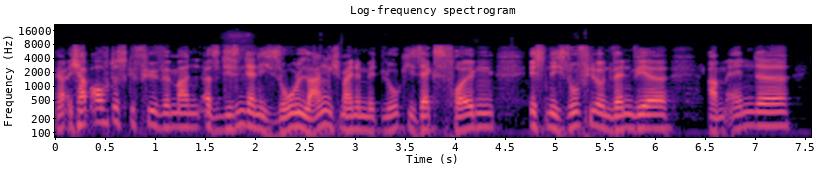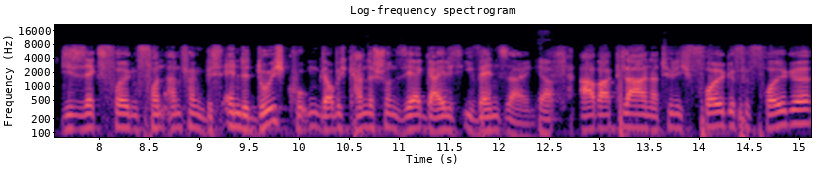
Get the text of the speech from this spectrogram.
Ja, ich habe auch das Gefühl, wenn man, also die sind ja nicht so lang. Ich meine, mit Loki sechs Folgen ist nicht so viel. Und wenn wir am Ende diese sechs Folgen von Anfang bis Ende durchgucken, glaube ich, kann das schon ein sehr geiles Event sein. Ja. Aber klar, natürlich Folge für Folge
